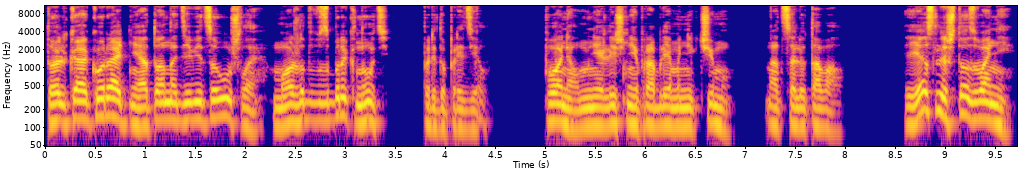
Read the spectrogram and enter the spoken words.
«Только аккуратнее, а то она девица ушлая, может взбрыкнуть», — предупредил. «Понял, мне лишние проблемы ни к чему», — отсалютовал. «Если что, звони.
